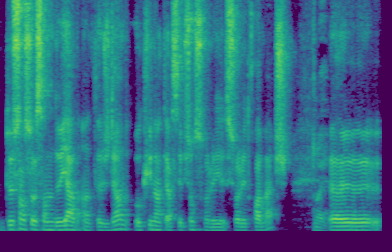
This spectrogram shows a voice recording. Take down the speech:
262 yards, un touchdown, aucune interception sur les, sur les trois matchs. Euh,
